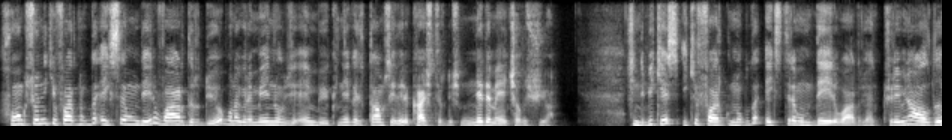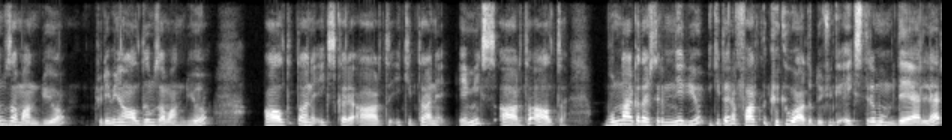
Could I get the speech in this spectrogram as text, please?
Fonksiyonun iki farklı noktada ekstremum değeri vardır diyor. Buna göre m'nin olacağı en büyük negatif tam sayı değeri kaçtır diyor. Şimdi ne demeye çalışıyor? Şimdi bir kez iki farklı noktada ekstremum değeri vardır. Yani türevini aldığım zaman diyor. Türevini aldığım zaman diyor. 6 tane x kare artı 2 tane mx artı 6. Bunun arkadaşlarım ne diyor? İki tane farklı kökü vardır diyor. Çünkü ekstremum değerler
